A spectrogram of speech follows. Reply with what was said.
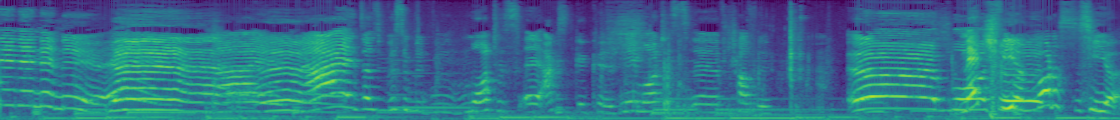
nee, nee, nee, nee. äh, Nein, nein, sonst bist du mit Mortis äh, Axt gekillt. Nee, Mortis äh, Schaufel. Äh, Match 4, Modus ist hier.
